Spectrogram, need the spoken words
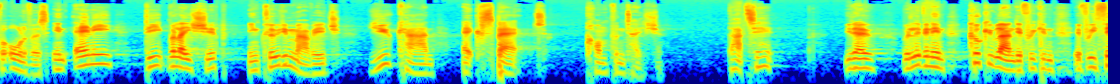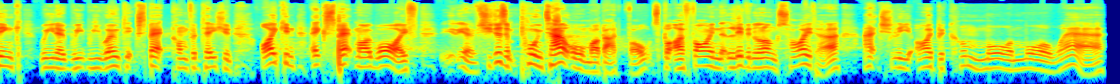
for all of us? In any deep relationship, including marriage, you can expect confrontation. That's it. You know, We're living in cuckoo land if we, can, if we think well, you know, we, we won't expect confrontation. I can expect my wife, you know, she doesn't point out all my bad faults, but I find that living alongside her, actually, I become more and more aware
